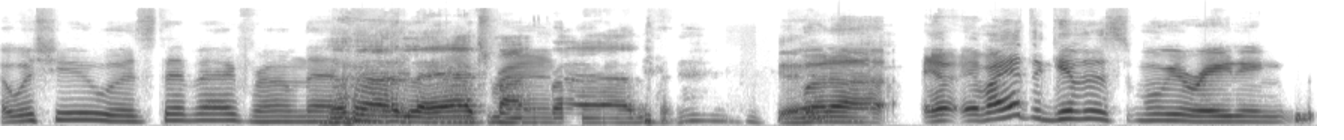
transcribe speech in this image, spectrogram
I wish you would step back from that. ledge, my friend. But uh, if, if I had to give this movie a rating,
